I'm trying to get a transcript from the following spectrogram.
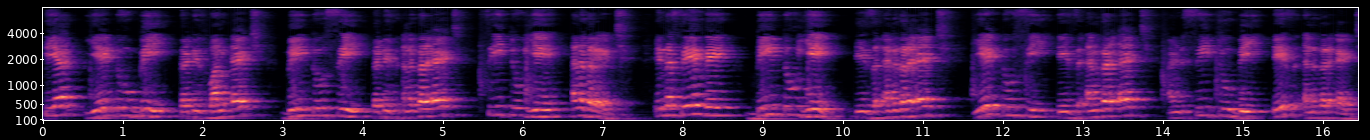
Here A to B that is one edge, B to C that is another edge, C to A another edge. In the same way B to A is another edge, A to C is another edge and C to B is another edge.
